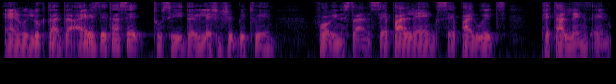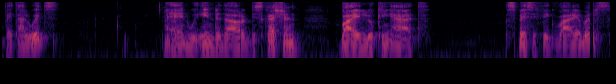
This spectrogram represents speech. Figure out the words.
And we looked at the iris dataset to see the relationship between, for instance, sepal length, sepal width, petal length, and petal width. And we ended our discussion by looking at specific variables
